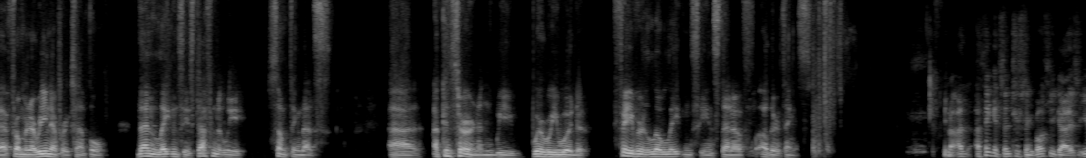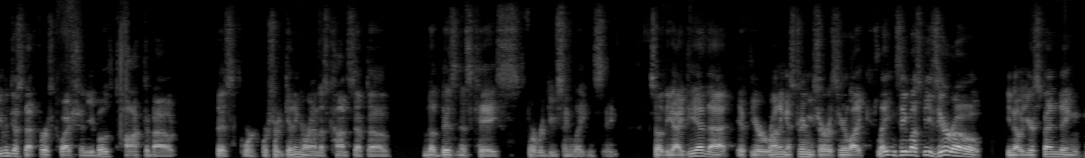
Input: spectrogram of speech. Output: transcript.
uh, from an arena, for example, then latency is definitely something that's uh, a concern and we where we would favor low latency instead of other things. You know, I, I think it's interesting, both you guys, even just that first question, you both talked about this, we're, we're sort of getting around this concept of the business case for reducing latency. So the idea that if you're running a streaming service, you're like latency must be zero. You know, you're spending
